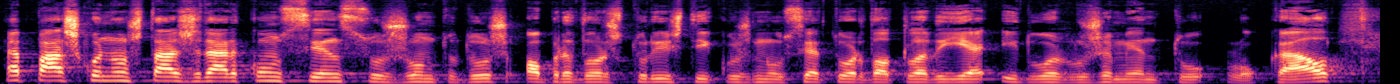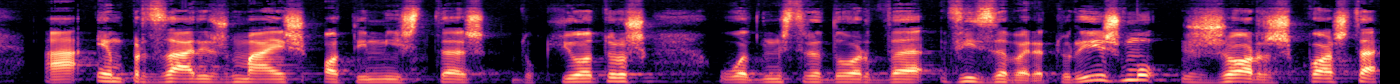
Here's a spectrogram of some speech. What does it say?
A Páscoa não está a gerar consenso junto dos operadores turísticos no setor da hotelaria e do alojamento local. Há empresários mais otimistas do que outros. O administrador da Visabeira Turismo, Jorge Costa,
